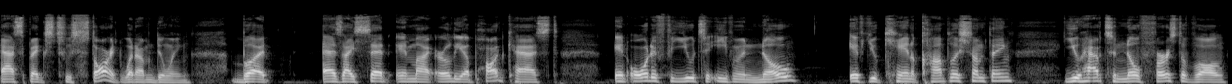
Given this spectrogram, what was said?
aspects to start what I'm doing. But as I said in my earlier podcast, in order for you to even know if you can accomplish something, you have to know first of all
